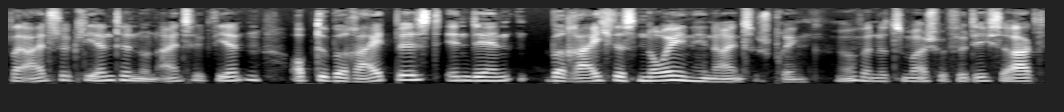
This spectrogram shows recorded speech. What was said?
bei Einzelklientinnen und Einzelklienten, ob du bereit bist, in den Bereich des Neuen hineinzuspringen. Ja, wenn du zum Beispiel für dich sagst,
